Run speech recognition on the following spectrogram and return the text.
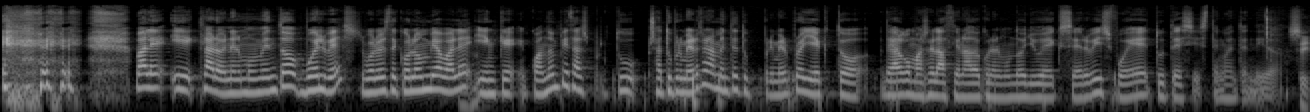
vale, y claro, en el momento vuelves, vuelves de Colombia, ¿vale? Y en que, ¿cuándo empiezas tú, o sea, tu primer, realmente tu primer proyecto de algo más relacionado con el mundo UX Service fue tu tesis, tengo entendido. Sí.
